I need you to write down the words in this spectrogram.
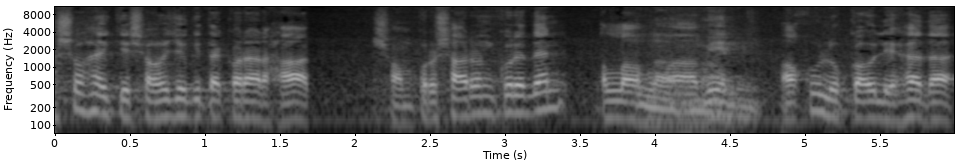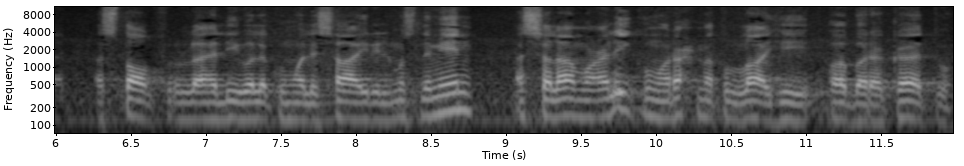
অসহায়কে সহযোগিতা করার হাত সম্প্রসারণ করে দেন। আল্লাহ আমিন। আকুল কাউলি হাদা। আস্তাগফিরুল্লাহ লি ওয়া লাকুম ওয়া লিসাইরিল মুসলিমিন। আসসালামু আলাইকুম ওয়া রাহমাতুল্লাহি ওয়া বারাকাতুহু।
